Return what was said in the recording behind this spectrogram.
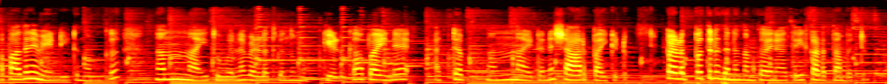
അപ്പോൾ അതിന് വേണ്ടിയിട്ട് നമുക്ക് നന്നായി തൂവലിനെ വെള്ളത്തിലൊന്ന് മുക്കിയെടുക്കുക അപ്പോൾ അതിന്റെ അറ്റം നന്നായിട്ട് തന്നെ ഷാർപ്പായി കിട്ടും. അപ്പോൾ എളുപ്പത്തിൽ തന്നെ നമുക്ക് അതിനകത്തേക്ക് കടത്താൻ പറ്റും.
